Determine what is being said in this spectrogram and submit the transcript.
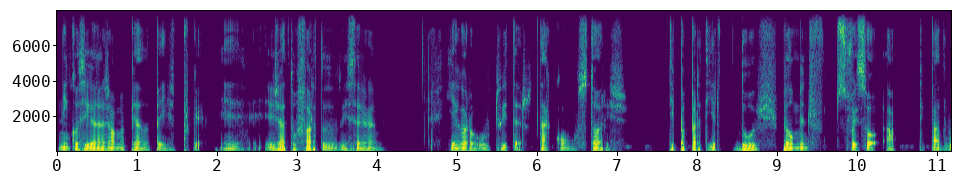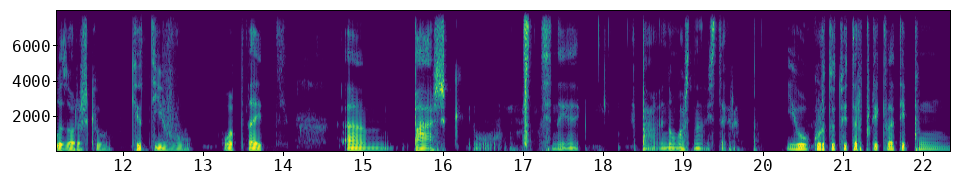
Nem consigo arranjar uma piada para isto, porque eh, eu já estou farto do Instagram e agora o Twitter está com stories. Tipo, a partir de hoje, pelo menos se foi só há, tipo, há duas horas que eu, que eu tive o, o update. ahm, pá, acho que assim, né, pá, eu não gosto nada do Instagram. E eu curto o Twitter porque aquilo é tipo um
